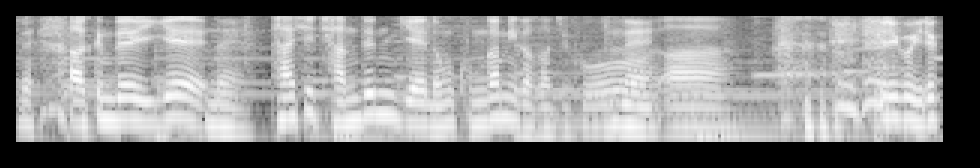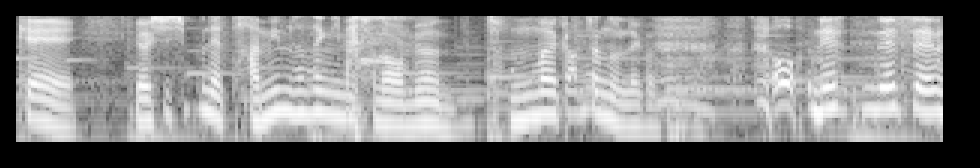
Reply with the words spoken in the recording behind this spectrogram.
아 근데 이게 네 다시 잠든 게 너무 공감이 가가지고 네. 아 그리고 이렇게 10시 10분에 담임 선생님이 전화 오면 정말 깜짝 놀래거든요. 어내내쌤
